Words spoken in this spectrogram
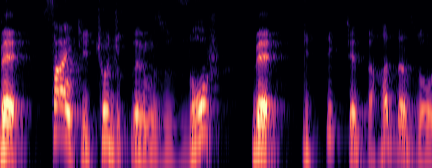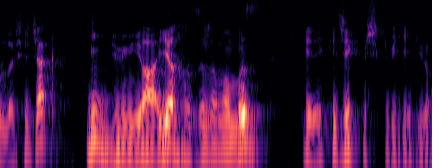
Ve sanki çocuklarımızı zor ve gittikçe daha da zorlaşacak bir dünyaya hazırlamamız gerekecekmiş gibi geliyor.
